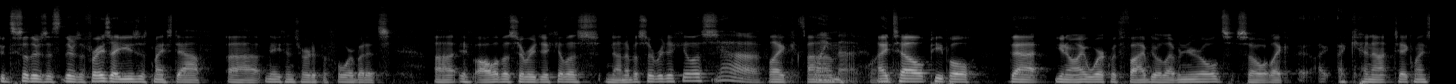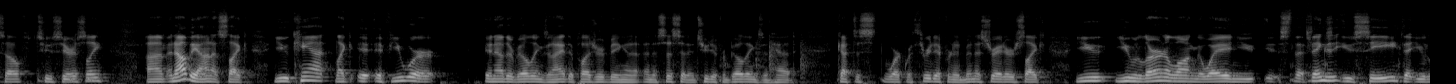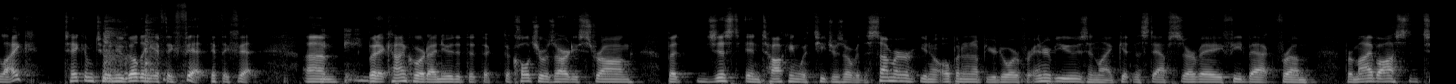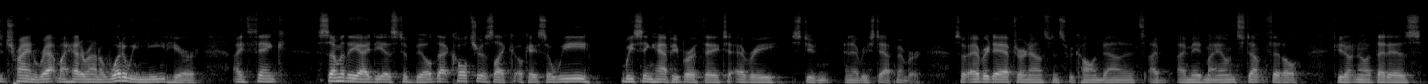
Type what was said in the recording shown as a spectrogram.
so there's a, there's a phrase I use with my staff. Uh, Nathan's heard it before, but it's uh, if all of us are ridiculous, none of us are ridiculous. Yeah. Like explain um, that. I tell people that you know I work with five to eleven year olds, so like I, I cannot take myself too seriously. um, and I'll be honest, like you can't like if you were in other buildings, and I had the pleasure of being a, an assistant in two different buildings and had got to work with three different administrators. Like you, you learn along the way, and you it's the things that you see that you like, take them to a new building if they fit. If they fit. Um, but at Concord, I knew that the, the, the culture was already strong. But just in talking with teachers over the summer, you know, opening up your door for interviews and like getting the staff survey feedback from from my boss to try and wrap my head around what do we need here. I think some of the ideas to build that culture is like, okay, so we we sing happy birthday to every student and every staff member. So every day after announcements, we call them down, and it's I, I made my own stump fiddle. If you don't know what that is,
